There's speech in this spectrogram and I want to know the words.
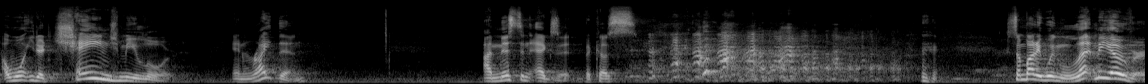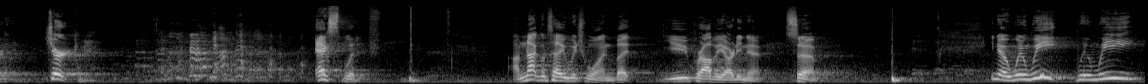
I want you to change me, Lord. And right then, I missed an exit because somebody wouldn't let me over. Jerk. Expletive. I'm not going to tell you which one, but you probably already know. So, you know, when we when we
